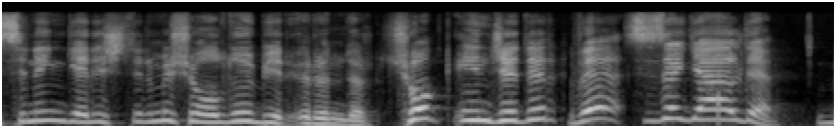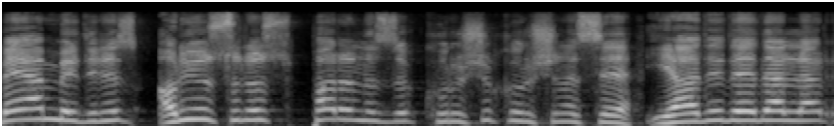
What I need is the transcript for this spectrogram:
Akademisi'nin geliştirmiş olduğu bir üründür. Çok incedir ve size geldi. Beğenmediniz arıyorsunuz paranızı kuruşu kuruşuna size iade de ederler.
